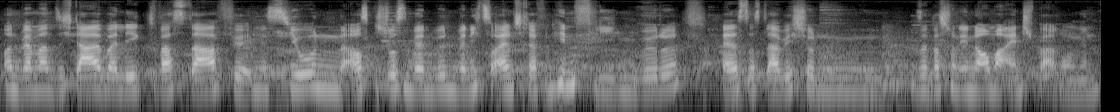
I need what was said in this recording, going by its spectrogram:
Und wenn man sich da überlegt, was da für Emissionen ausgestoßen werden würden, wenn ich zu allen Treffen hinfliegen würde, äh, ist das, glaube ich, schon, sind das schon enorme Einsparungen.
